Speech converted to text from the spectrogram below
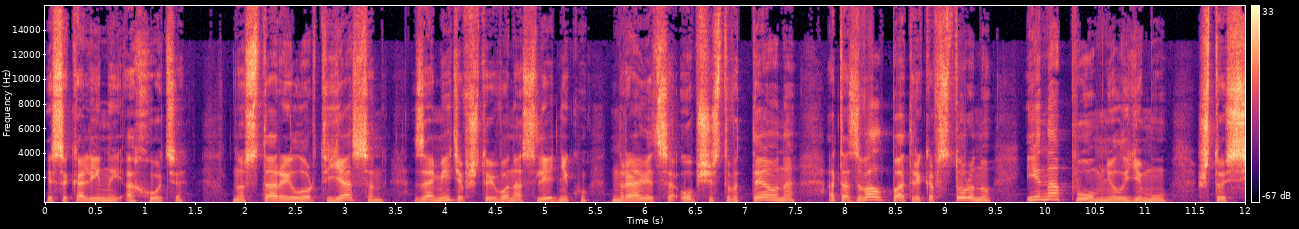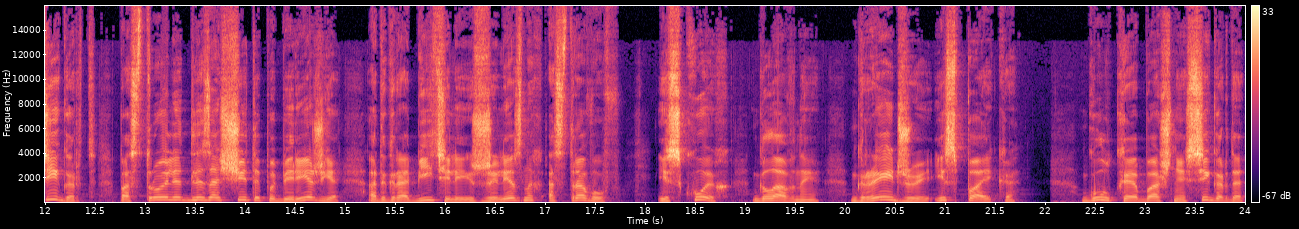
и соколиной охоте. но старый лорд Ясон, заметив, что его наследнику нравится общество Теона, отозвал Патрика в сторону и напомнил ему, что Сигард построили для защиты побережья от грабителей из Железных островов, из коих главные – Грейджуи и Спайка. Гулкая башня Сигарда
